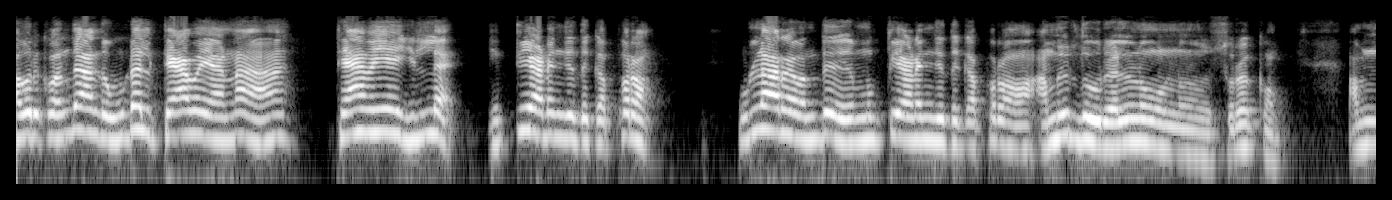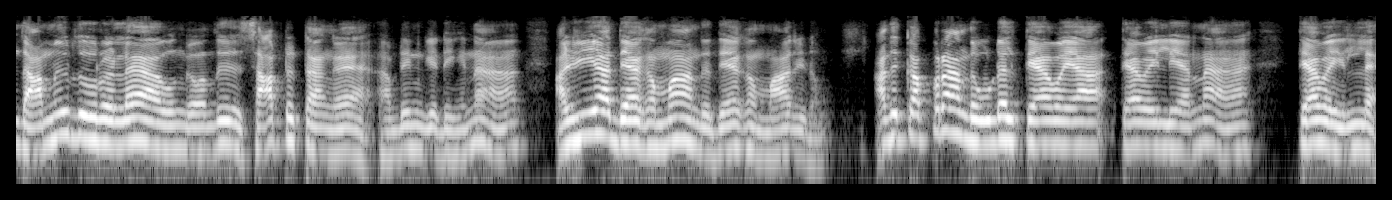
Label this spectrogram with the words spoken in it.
அவருக்கு வந்து அந்த உடல் தேவையானா தேவையே இல்லை. முக்தி அடைஞ்சதுக்கு அப்புறம் உள்ளார வந்து முக்தி அடைஞ்சதுக்கு அப்புறம் அமிர்தூரல்னு ஒன்று சுரக்கும். அந்த அமிர்தூரலை அவங்க வந்து சாப்பிட்டுட்டாங்க அப்படின்னு கேட்டிங்கன்னா அழியா தேகமாக அந்த தேகம் மாறிடும். அதுக்கப்புறம் அந்த உடல் தேவையா தேவையில்லையான்னா தேவையில்லை.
